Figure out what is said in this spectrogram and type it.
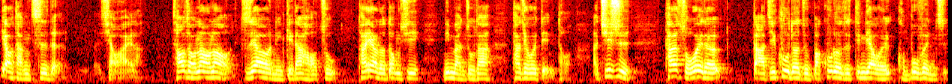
要糖吃的小孩了，吵吵闹闹，只要你给他好处，他要的东西你满足他。他就会点头啊！其实他所谓的打击库德族，把库德族定调为恐怖分子，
